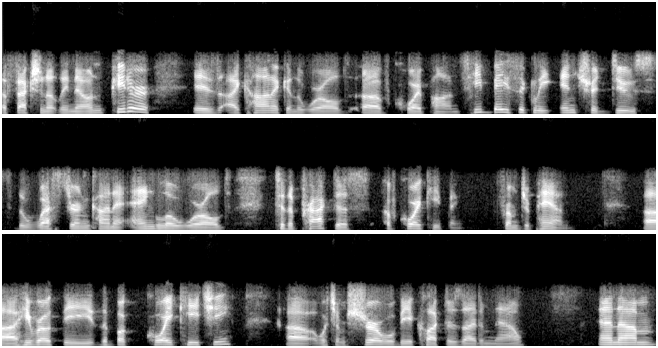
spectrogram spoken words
affectionately known. Peter is iconic in the world of koi ponds. He basically introduced the Western kind of Anglo world to the practice of koi keeping from Japan. Uh, he wrote the, the book Koi Kichi, uh, which I'm sure will be a collector's item now. And um,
